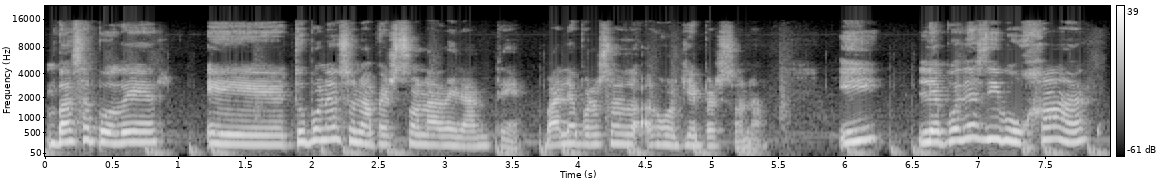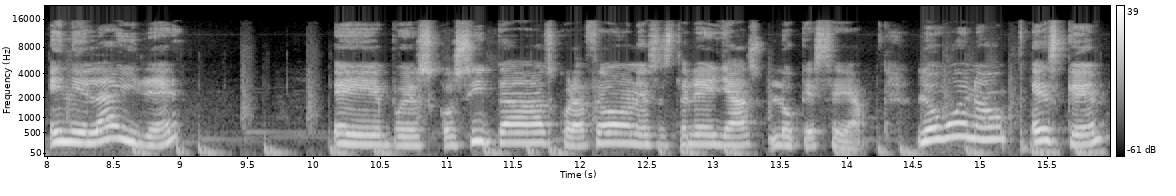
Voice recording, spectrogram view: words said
vas a poder, eh, tú pones una persona delante, ¿vale? Por eso a cualquier persona. Y le puedes dibujar en el aire eh, pues cositas, corazones, estrellas, lo que sea. Lo bueno es que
